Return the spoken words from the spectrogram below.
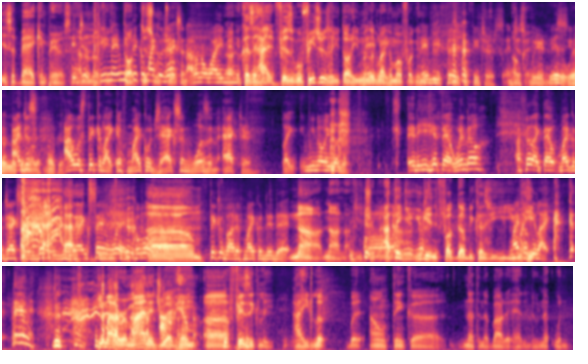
it's a bad comparison. It I don't know just, if he you made me thought think of this one Michael through. Jackson. I don't know why he made me uh, Because think it had physical features, or you thought he looked like a motherfucking. Maybe physical features and just Okay. weirdness. He is a you know? I just. I was thinking like if Michael Jackson was an actor, like we know he wasn't, and he hit that window. I feel like that Michael Jackson would have done it the exact same way. Come on. Um. think about if Michael did that. Nah, nah, nah. You tripping. I think you you getting fucked up because you, you Michael he, be like, God damn it. he might have reminded you of him uh, physically how he looked, but I don't think uh, nothing about it had to do nothing with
